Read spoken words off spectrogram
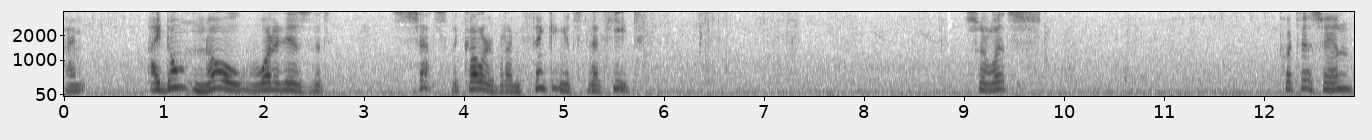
I'm, I don't know what it is that sets the color, but I'm thinking it's that heat. So let's put this in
